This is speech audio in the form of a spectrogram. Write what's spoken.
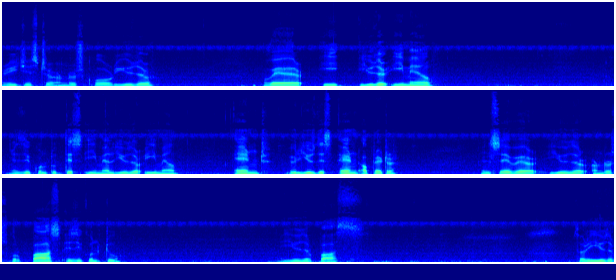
register underscore user where e user email is equal to this email user email and we'll use this AND operator. We'll say where user underscore pass is equal to user pass. Sorry user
